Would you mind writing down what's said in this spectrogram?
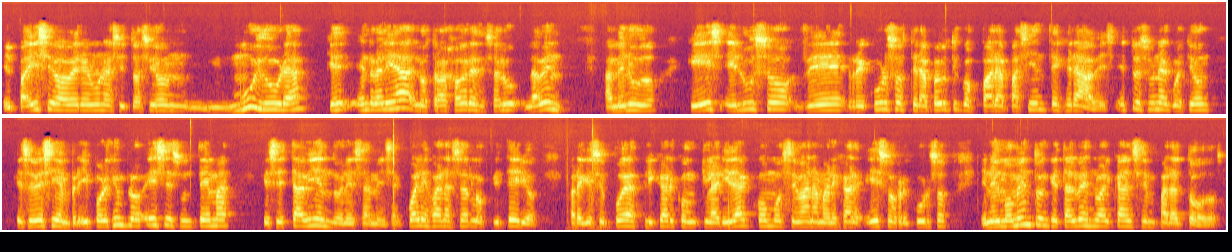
El país se va a ver en una situación muy dura, que en realidad los trabajadores de salud la ven a menudo, que es el uso de recursos terapéuticos para pacientes graves. Esto es una cuestión que se ve siempre. Y, por ejemplo, ese es un tema que se está viendo en esa mesa. ¿Cuáles van a ser los criterios para que se pueda explicar con claridad cómo se van a manejar esos recursos en el momento en que tal vez no alcancen para todos?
